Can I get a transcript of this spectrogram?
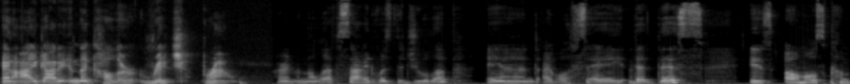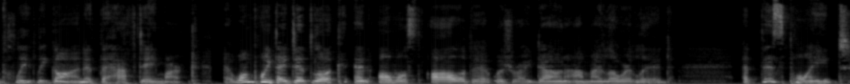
and I got it in the color Rich Brown. All right, on the left side was the Julep, and I will say that this is almost completely gone at the half day mark. At one point I did look and almost all of it was right down on my lower lid. At this point,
